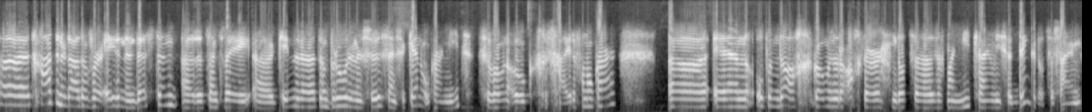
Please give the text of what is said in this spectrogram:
Uh, het gaat inderdaad over Eden en Destin. Uh, dat zijn twee uh, kinderen, een broer en een zus. En ze kennen elkaar niet. Ze wonen ook gescheiden van elkaar. en op een dag komen ze erachter dat ze zeg maar, niet zijn wie ze denken dat ze zijn.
